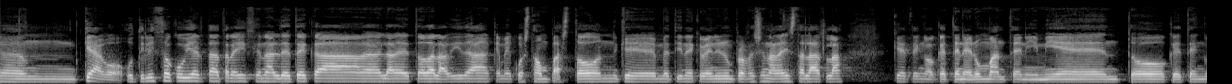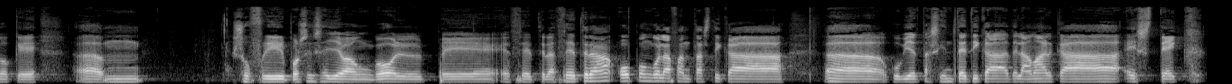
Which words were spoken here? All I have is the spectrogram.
Em, ¿Qué hago? ¿Utilizo cubierta tradicional de teca, la de toda la vida, que me cuesta un pastón, que me tiene que venir un profesional a instalarla, que tengo que tener un mantenimiento, que tengo que... Em, sufrir por si se lleva un golpe, etcétera, etcétera. O pongo la fantástica eh, cubierta sintética de la marca Steck,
